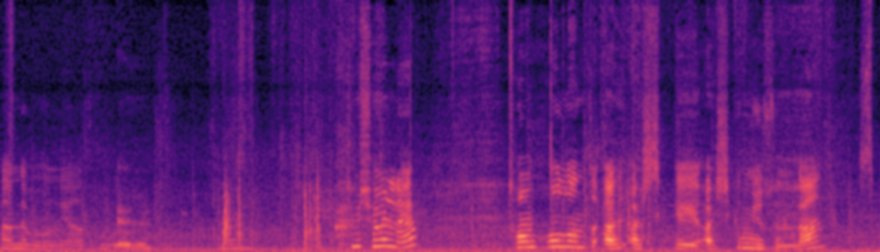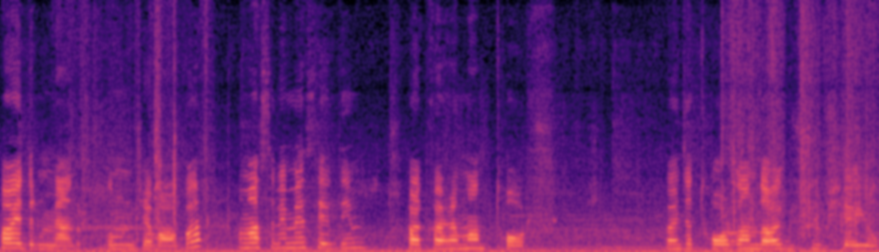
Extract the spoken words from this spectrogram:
Sen de mi onu yazdın? Evet. Şimdi şöyle Tom Holland aşk, e, aşkım yüzünden Spider-Man bunun cevabı. Ama aslında benim en sevdiğim süper kahraman Thor. Bence Thor'dan daha güçlü bir şey yok.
